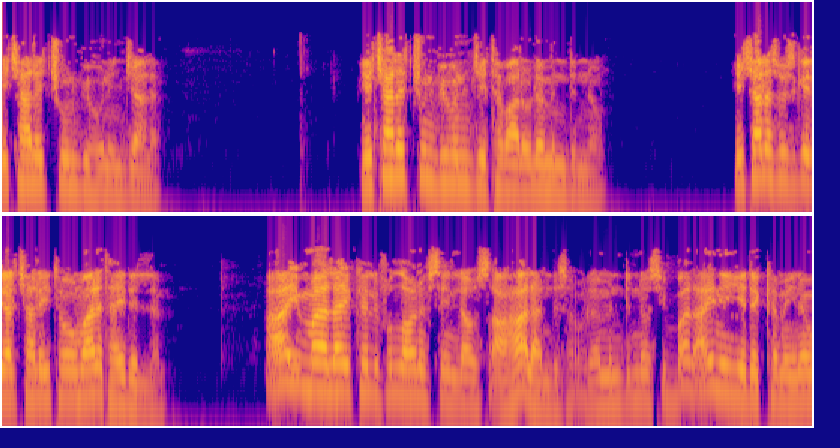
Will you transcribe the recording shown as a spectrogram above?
የቻለችውን ቢሆን እንጂ አለ። የቻለችውን ቢሆን እንጂ የተባለው ለምንድን ነው? የቻለ ሰው ስገድ ያልቻለ ይተወው ማለት አይደለም አይ ማ ላ ዩከሊፉ ላሁ ነፍሰን ኢላ ውስዓሃ ለአንድ ሰው። ለምንድን ነው ሲባል አይኔ እየደከመኝ ነው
